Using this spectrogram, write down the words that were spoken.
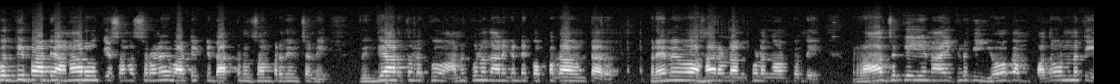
కొద్దిపాటి అనారోగ్య సమస్యలునే వాటికి డాక్టర్ను సంప్రదించండి. విద్యార్థులకు అనుకున్న దానికంటే గొప్పగా ఉంటారు. ప్రేమ వ్యవహారాలు అనుకూలంగా ఉంటుంది. రాజకీయ నాయకులకి యోగం పదోన్నతి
